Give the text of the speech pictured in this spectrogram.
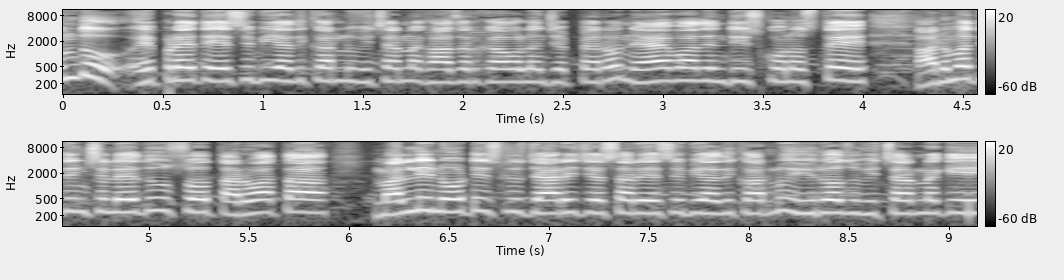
ముందు ఎప్పుడైతే ఏసీబీ అధికారులు విచారణకు హాజరు కావాలని చెప్పారో న్యాయవాదిని తీసుకొని వస్తే అనుమతించలేదు. సో తర్వాత మళ్ళీ నోటీసులు జారీ చేశారు ఏసీబీ అధికారులు. ఈ రోజు విచారణకి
